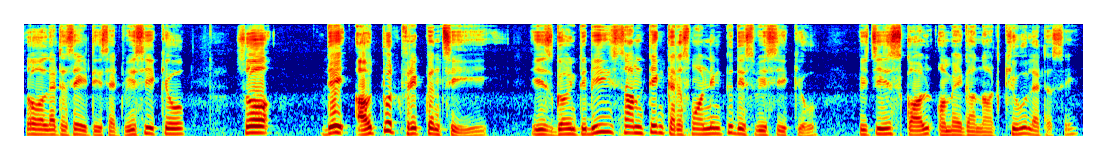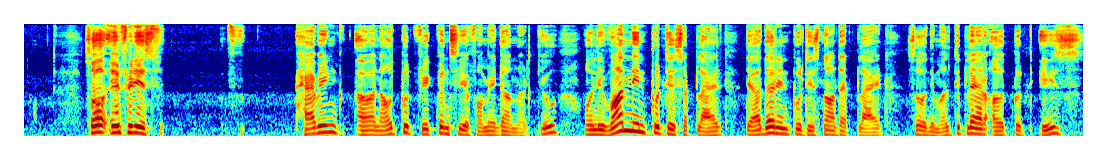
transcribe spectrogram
So, let us say it is at Vcq. So, the output frequency is going to be something corresponding to this VCQ which is called omega naught q let us say. So, if it is having an output frequency of omega naught q only one input is applied the other input is not applied. So, the multiplier output is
